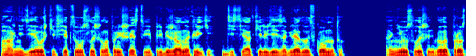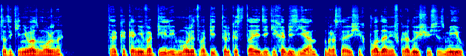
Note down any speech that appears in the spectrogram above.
Парни, девушки, все, кто услышал о происшествии прибежал на крики, десятки людей заглядывают в комнату. Они услышать было просто-таки невозможно. Так как они вопили, может вопить только стая диких обезьян, бросающих плодами в крадущуюся змею.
